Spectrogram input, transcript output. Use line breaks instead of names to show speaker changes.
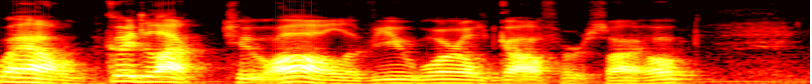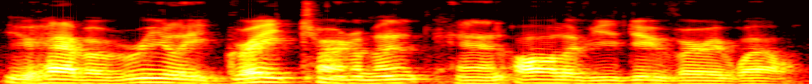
Well, good luck to all of you world golfers. I hope you have a really great tournament and all of you do very well.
